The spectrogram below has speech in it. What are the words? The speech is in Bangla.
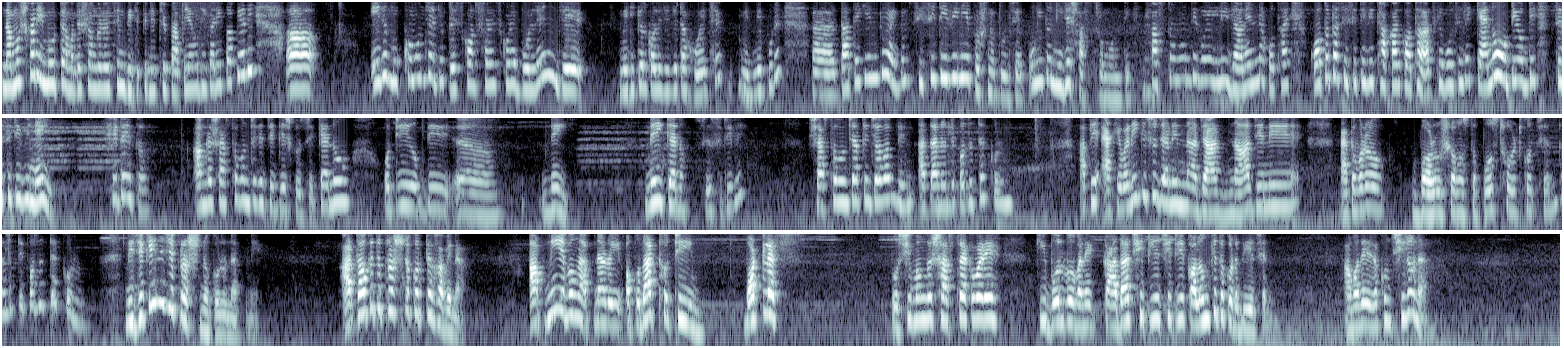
নমস্কার এই মুহূর্তে আমাদের সঙ্গে রয়েছেন বিজেপি নেত্রী পাপিয়া অধিকারী। পাপিয়াদি এই যে মুখ্যমন্ত্রী আজকে প্রেস কনফারেন্স করে বললেন যে মেডিকেল কলেজে যেটা হয়েছে মেদিনীপুরে আহ, তাতে কিন্তু একদম সিসিটিভি নিয়ে প্রশ্ন তুলছেন। উনি তো নিজে স্বাস্থ্যমন্ত্রী। স্বাস্থ্যমন্ত্রী হয়ে উনি জানেন না কোথায় কতটা সিসিটিভি থাকার কথা। আজকে বলছেন যে কেন ওটি অবধি সিসিটিভি নেই? সেটাই তো। আমরা স্বাস্থ্যমন্ত্রীকে জিজ্ঞেস করছি কেন ওটি অবধি নেই? নেই কেন সিসিটিভি স্বাস্থ্যমন্ত্রী আপনি জবাব দিন আর তা নইলে পদত্যাগ করুন। আপনি একেবারেই কিছু জানেন না, যা না জেনে এত বড় বড় সমস্ত পোস্ট হোল্ড করছেন, তাহলে আপনি পদত্যাগ করুন। নিজেকেই নিজে প্রশ্ন করুন আপনি। আর কাউকে তো প্রশ্ন করতে হবে না। আপনি এবং আপনার ওই অপদার্থ টিম বটলেস পশ্চিমবঙ্গের স্বাস্থ্য একেবারে, কি বলব মানে কাদা ছিটিয়ে ছিটিয়ে কলঙ্কিত করে দিয়েছেন। আমাদের এরকম ছিল না।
